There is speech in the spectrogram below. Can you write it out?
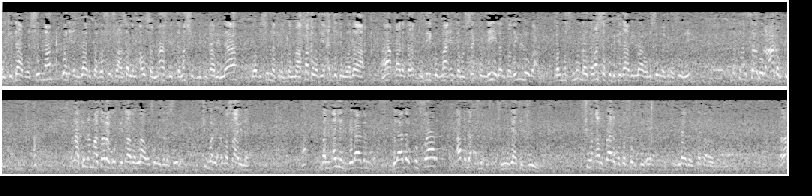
الكتاب والسنة ولذلك الرسول صلى الله عليه وسلم أوصى الناس بالتمسك بكتاب الله وبسنة لما خطب في حجة الوداع. ها قال تركت فيكم ما إن تمسكتم به لن تضلوا بعد. فالمسلمون لو تمسكوا بكتاب الله وبسنة رسوله لكان سادوا العالم كله. ولكن لما تركوا كتاب الله وسنة رسوله شوف المصائب التي بل نجد بلاد بلاد الكفار اقدح من جهة الدنيا شو الامطار بتصب في إيه؟ في بلاد الكفره ها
